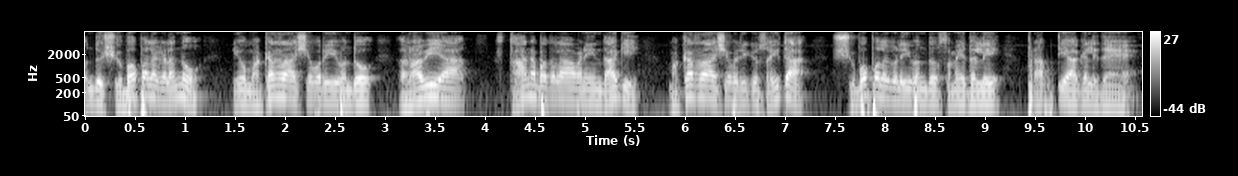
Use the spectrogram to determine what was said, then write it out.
ಒಂದು ಶುಭ ಫಲಗಳನ್ನು ನೀವು ಮಕರ ರಾಶಿಯವರು ಈ ಒಂದು ರವಿಯ ಸ್ಥಾನ ಬದಲಾವಣೆಯಿಂದಾಗಿ ಮಕರ ರಾಶಿಯವರಿಗೂ ಸಹಿತ ಶುಭ ಫಲಗಳು ಈ ಒಂದು ಸಮಯದಲ್ಲಿ ಪ್ರಾಪ್ತಿಯಾಗಲಿದೆ.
